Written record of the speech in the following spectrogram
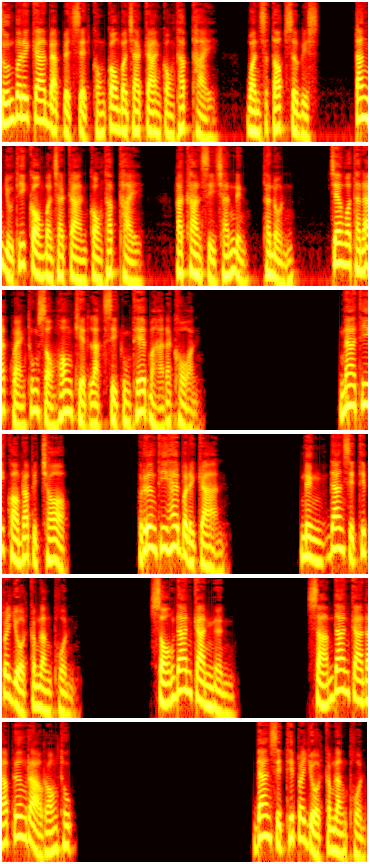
ศูนย์บริการแบบเบ็ดเสร็จของกองบัญชาการกองทัพไทย One Stop Service ตั้งอยู่ที่กองบัญชาการกองทัพไทย อาคารสี่ชั้นหนึ่งถนน แจ้งวัฒนะแขวงทุ่งสองห้องเขตหลักสี่กรุงเทพมหานคร หน้าที่ความรับผิดชอบ เรื่องที่ให้บริการ 1. ด้านสิทธิประโยชน์กำลังพล 2. ด้านการเงิน 3. ด้านการรับเรื่องราวร้องทุกข์ ด้านสิทธิประโยชน์กำลังพล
